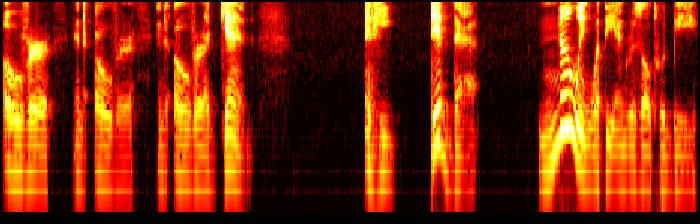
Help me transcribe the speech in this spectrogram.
over and over and over again. And he did that knowing what the end result would be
